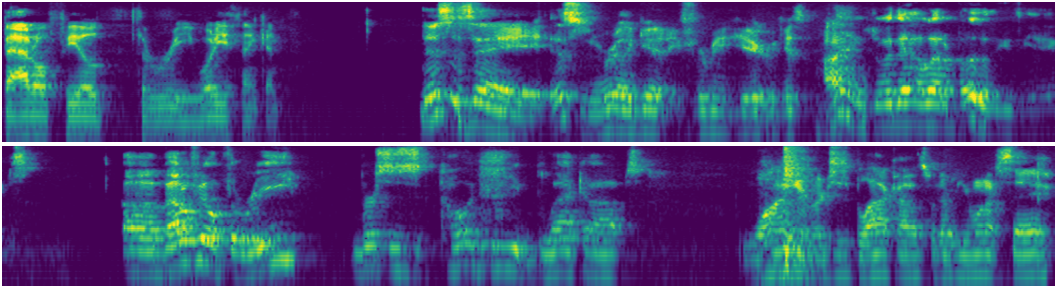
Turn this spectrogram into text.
Battlefield 3. What are you thinking? This is a this is really good for me here because I enjoyed the hell out of both of these games. Uh, Battlefield 3 versus Call of Duty Black Ops 1 or just Black Ops, whatever you want to say.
